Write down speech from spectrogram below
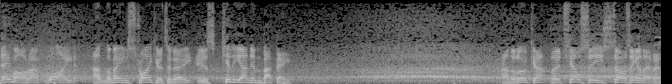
Neymar out wide. And the main striker today is Kylian Mbappe. And a look at the Chelsea starting 11.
